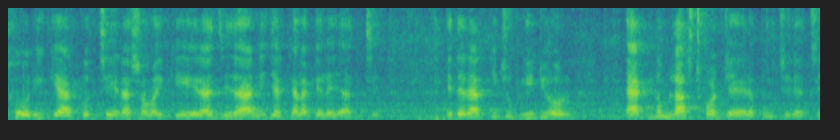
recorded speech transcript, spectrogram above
থরি কেয়ার করছে এরা সবাইকে, এরা যারা নিজের খেলা খেলে যাচ্ছে। এদের আর কিছু ভিডিওর একদম লাস্ট পর্যায়ে এরা পৌঁছে গেছে।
